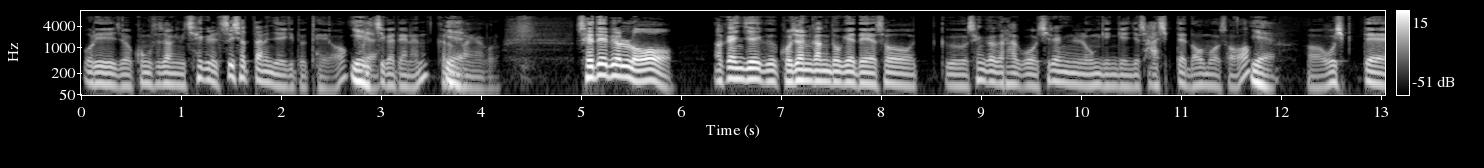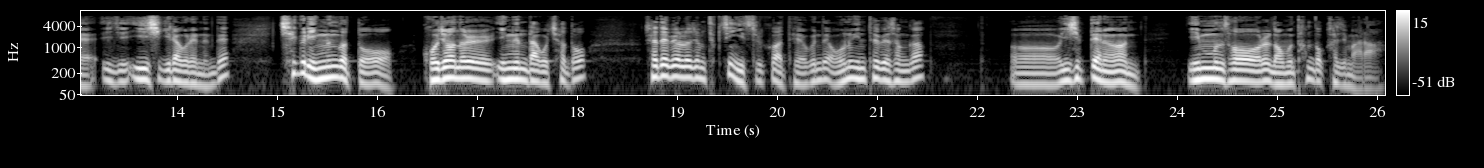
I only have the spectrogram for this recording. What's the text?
우리 저 공소장님이 책을 쓰셨다는 얘기도 돼요. 예. 물지가 되는 그런 예. 방향으로. 세대별로 아까 이제 그 고전 강독에 대해서 그 생각을 하고 실행을 옮긴 게 이제 40대 넘어서 예. 어, 50대 이제 이 시기라고 그랬는데 책을 읽는 것도 고전을 읽는다고 쳐도 세대별로 좀 특징이 있을 것 같아요. 근데 어느 인터뷰에선가 어 20대는 입문서를 너무 탐독하지 마라.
